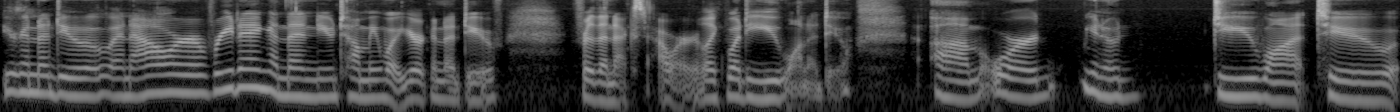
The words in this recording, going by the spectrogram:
you're going to do an hour of reading and then you tell me what you're going to do for the next hour. Like, what do you want to do? Um, or, you know, do you want to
